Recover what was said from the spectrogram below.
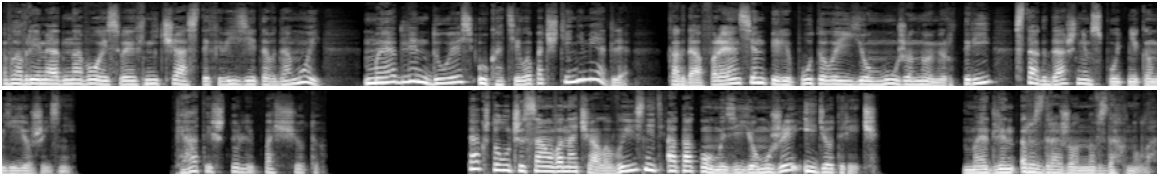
Во время одного из своих нечастых визитов домой Мэдлин, дуясь, укатила почти немедля, когда Фрэнсин перепутала ее мужа номер три с тогдашним спутником ее жизни пятый, что ли, по счету. Так что лучше с самого начала выяснить, о каком из ее мужей идет речь. Мэдлин раздраженно вздохнула.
